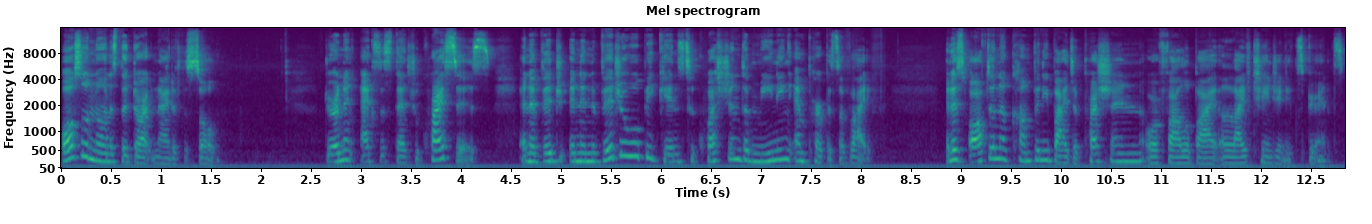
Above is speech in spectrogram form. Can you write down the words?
also known as the dark night of the soul. During an existential crisis, an, individual begins to question the meaning and purpose of life. It is often accompanied by depression or followed by a life changing experience,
